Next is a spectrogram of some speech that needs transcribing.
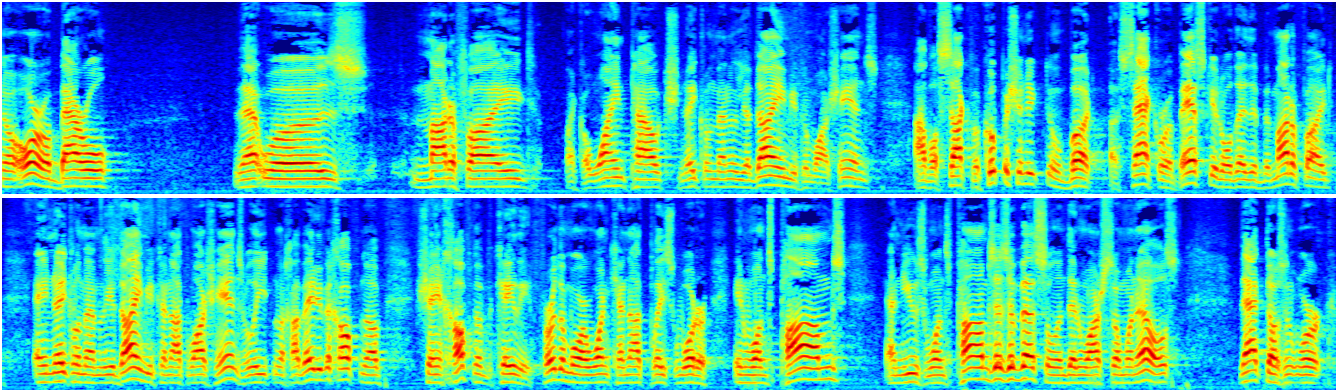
Or a barrel that was modified like a wine pouch, you can wash hands. But a sack or a basket, although they've been modified, you cannot wash hands. Furthermore, one cannot place water in one's palms and use one's palms as a vessel and then wash someone else. That doesn't work.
